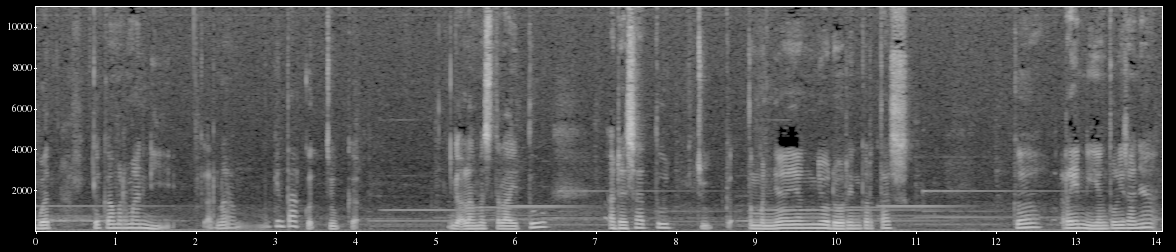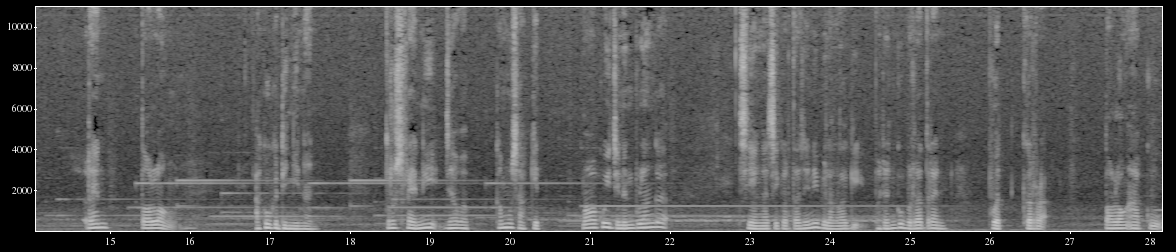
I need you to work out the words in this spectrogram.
buat ke kamar mandi. Karena mungkin takut juga. Nggak lama setelah itu ada satu juga temennya yang nyodorin kertas ke Reni yang tulisannya Ren tolong aku kedinginan. Terus Reni jawab kamu sakit mau aku izinin pulang gak si yang ngasih kertas ini bilang lagi badanku berat Ren. Buat gerak tolong aku.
